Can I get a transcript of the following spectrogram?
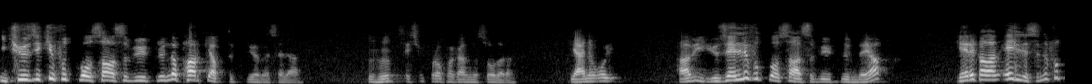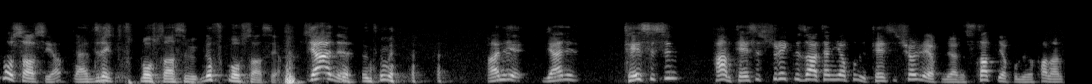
202 futbol sahası büyüklüğünde park yaptık diyor mesela. Hı hı. Seçim propagandası olarak. Yani o abi 150 futbol sahası büyüklüğünde yap. Geri kalan 50'sini futbol sahası yap. Yani direkt futbol sahası büyüklüğünde futbol sahası yap. Yani. Değil mi? Hani yani tesisin Tamam tesis sürekli zaten yapılıyor. Tesis şöyle yapılıyor yani stat yapılıyor falan.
